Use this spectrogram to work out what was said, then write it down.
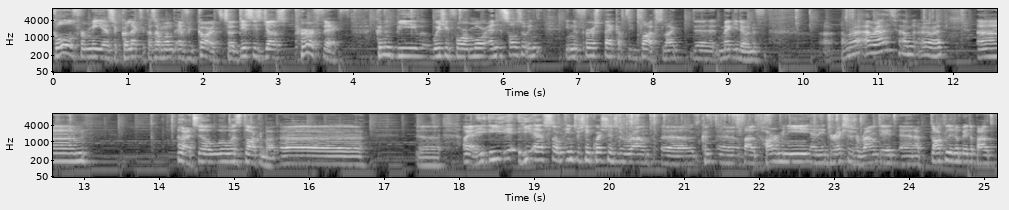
gold for me as a collector because I want every card. So this is just perfect. Couldn't be wishing for more, and it's also in in the first pack of the box, like the Megiddo. Uh, all right, all right, all right. Um, all right. So what was talking about? Uh, uh, oh yeah, he, he, he asked some interesting questions around uh, uh, about harmony and interactions around it, and I talked a little bit about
